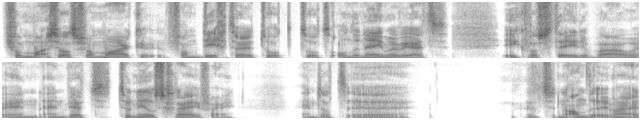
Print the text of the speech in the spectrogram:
van, zoals Van Marken van dichter tot, tot ondernemer werd. Ik was stedenbouwer en, en werd toneelschrijver. En dat, eh, dat is een andere. Maar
